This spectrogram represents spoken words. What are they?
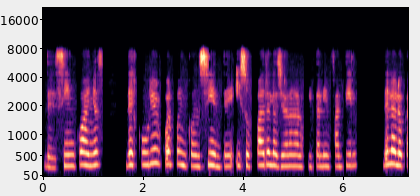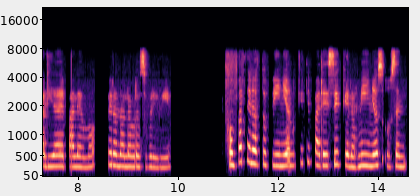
de cinco años, descubrió el cuerpo inconsciente y sus padres la llevaron al hospital infantil de la localidad de Palermo, pero no logró sobrevivir. Compártenos tu opinión, ¿qué te parece que los niños usen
